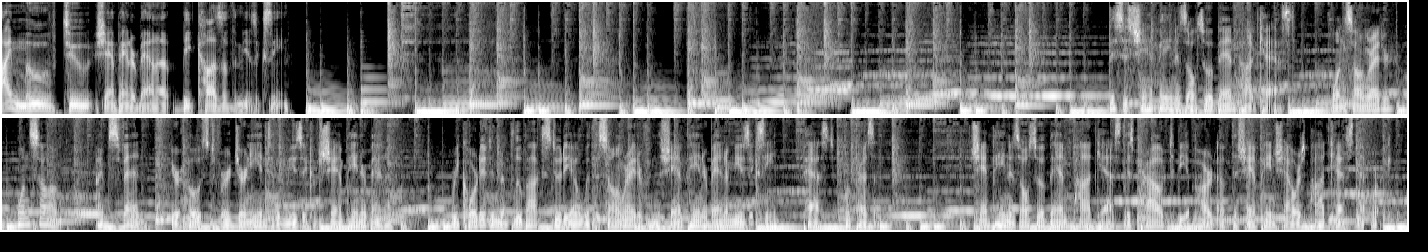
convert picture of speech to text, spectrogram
I moved to Champaign Urbana because of the music scene. This is Champaign is also a band podcast. One songwriter, one song. I'm Sven, your host for a journey into the music of Champaign Urbana. Recorded in the Blue Box studio with a songwriter from the Champaign Urbana music scene, past or present. Champaign is also a band podcast is proud to be a part of the Champagne Showers Podcast Network.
